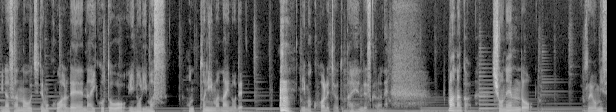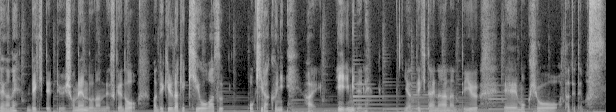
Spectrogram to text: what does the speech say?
皆さんのお家でも壊れないことを祈ります。本当に今ないので、今壊れちゃうと大変ですからね。まあなんか、初年度、そういうお店がね、できてっていう初年度なんですけど、まあ、できるだけ気負わず、お気楽に、はい、いい意味でね、やっていきたいな、なんていう、えー、目標を立ててます。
